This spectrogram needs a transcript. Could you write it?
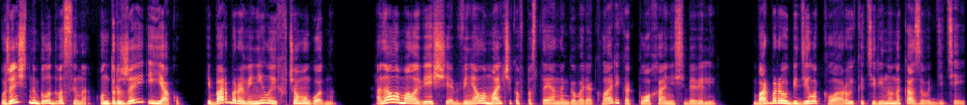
У женщины было два сына – Ондржей и Якуб, и Барбара винила их в чем угодно. Она ломала вещи и обвиняла мальчиков, постоянно говоря Кларе, как плохо они себя вели. Барбара убедила Клару и Катерину наказывать детей.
